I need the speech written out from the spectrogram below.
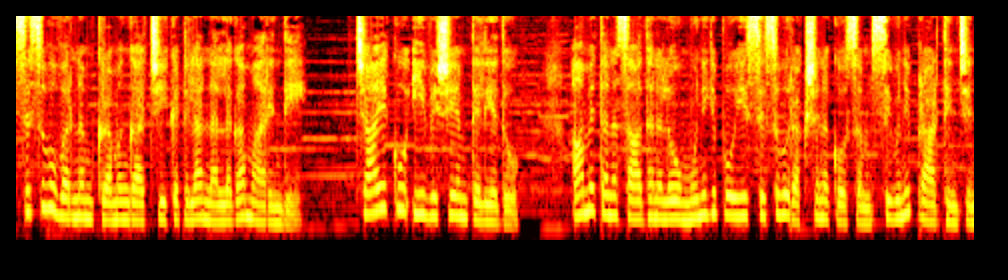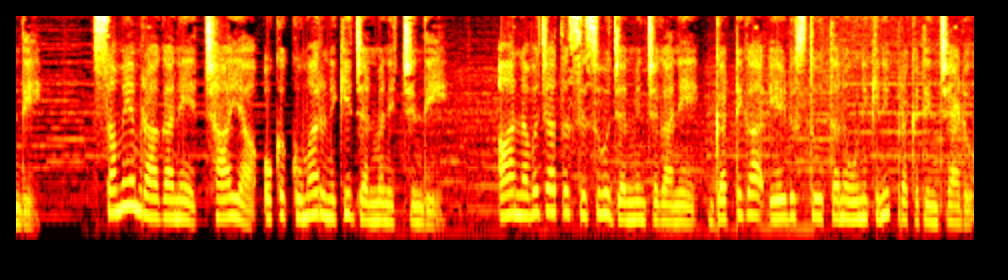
శిశువు వర్ణం క్రమంగా చీకటిలా నల్లగా మారింది. ఛాయకు ఈ విషయం తెలియదు. ఆమె తన సాధనలో మునిగిపోయి శిశువు రక్షణ కోసం శివుని ప్రార్థించింది. సమయం రాగానే ఛాయ ఒక కుమారునికి జన్మనిచ్చింది. ఆ నవజాత శిశువు జన్మించగానే గట్టిగా ఏడుస్తూ తన ఉనికిని ప్రకటించాడు.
